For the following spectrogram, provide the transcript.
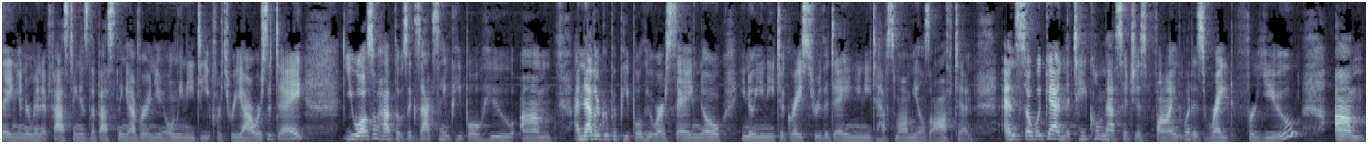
saying intermittent fasting is the best thing ever and you only need to eat for three hours a day, you also have those exact same people who, um, another group of people who are saying, no, you know, you need to graze through the day and you need to have small meals often. And so, again, the take home message is find what is right for you. Um,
